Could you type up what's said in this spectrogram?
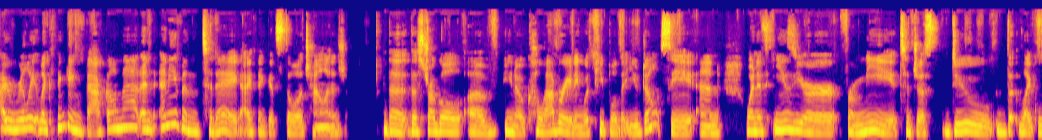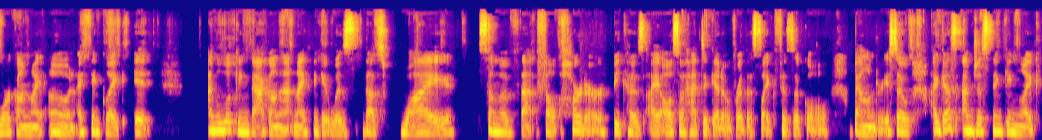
I really like thinking back on that. And, and even today, I think it's still a challenge the the struggle of you know collaborating with people that you don't see and when it's easier for me to just do the, like work on my own i think like it i'm looking back on that and i think it was that's why some of that felt harder because I also had to get over this like physical boundary. So I guess I'm just thinking like,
